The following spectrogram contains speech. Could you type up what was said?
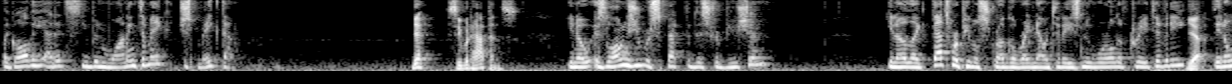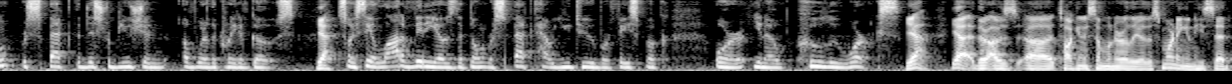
Like all the edits you've been wanting to make, just make them. Yeah, see what happens. You know, as long as you respect the distribution, you know, like that's where people struggle right now in today's new world of creativity. Yeah. They don't respect the distribution of where the creative goes. Yeah. So I see a lot of videos that don't respect how YouTube or Facebook or, you know, Hulu works. Yeah, yeah. There, I was uh, talking to someone earlier this morning, and he said,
